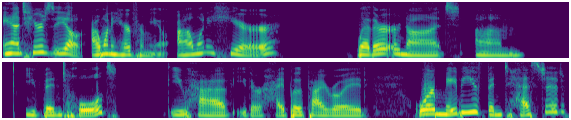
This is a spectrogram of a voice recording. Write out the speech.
And here's the deal I want to hear from you. I want to hear whether or not um, you've been told you have either hypothyroid or maybe you've been tested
